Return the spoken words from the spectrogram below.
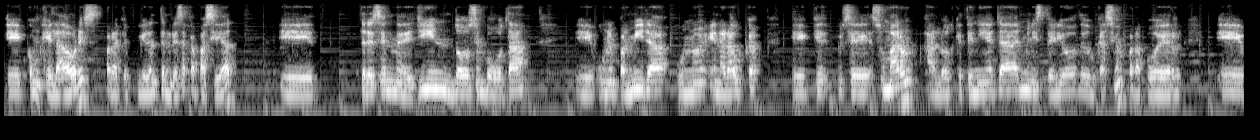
eh, congeladores para que pudieran tener esa capacidad. Eh, tres en Medellín, dos en Bogotá, uno en Palmira, uno en Arauca, que se sumaron a los que tenía ya el Ministerio de Educación para poder eh,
